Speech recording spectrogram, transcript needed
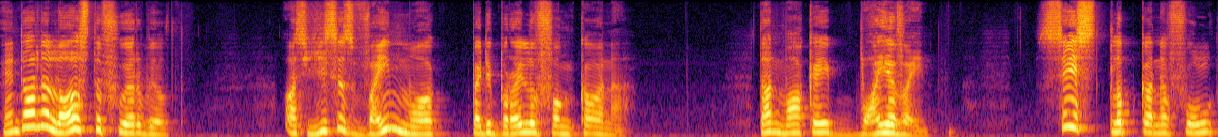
En dan 'n laaste voorbeeld. As Jesus wyn maak by die bruilof van Kana, dan maak hy baie wyn. 6 klipkanne vol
